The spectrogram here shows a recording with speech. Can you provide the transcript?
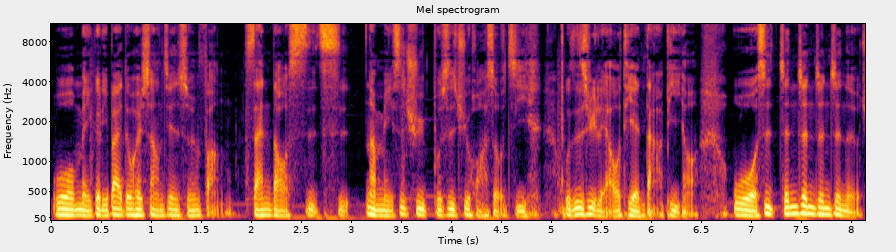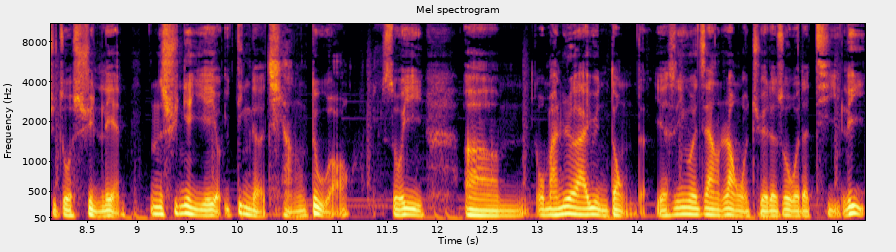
我每个礼拜都会上健身房三到四次。那每次去不是去划手机，不是去聊天打屁哦，我是真真正正的有去做训练，那训练也有一定的强度哦。所以，嗯，我蛮热爱运动的，也是因为这样让我觉得说我的体力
